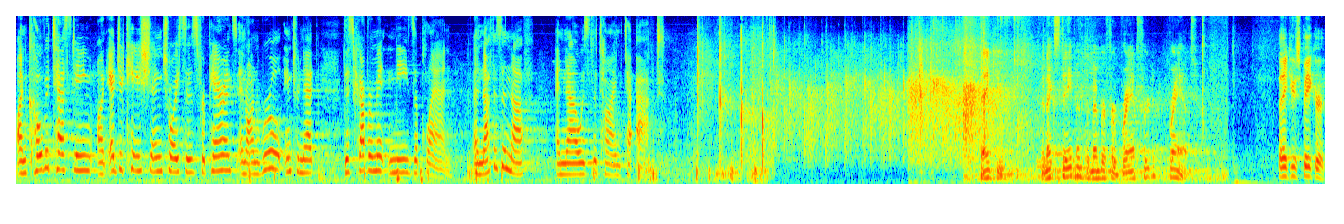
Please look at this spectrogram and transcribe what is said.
On COVID testing, on education choices for parents, and on rural internet, this government needs a plan. Enough is enough, and now is the time to act. Thank you. The next statement, the member for Brantford, Brant. Thank you, Speaker.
